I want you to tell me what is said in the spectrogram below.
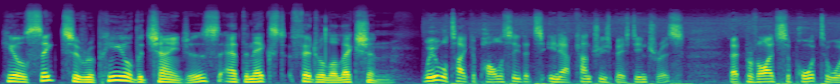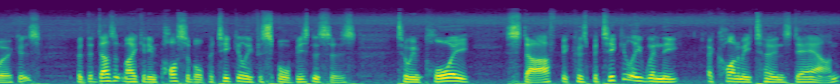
he'll seek to repeal the changes at the next federal election. We will take a policy that's in our country's best interests, that provides support to workers, but that doesn't make it impossible, particularly for small businesses, to employ staff because, particularly when the economy turns down,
